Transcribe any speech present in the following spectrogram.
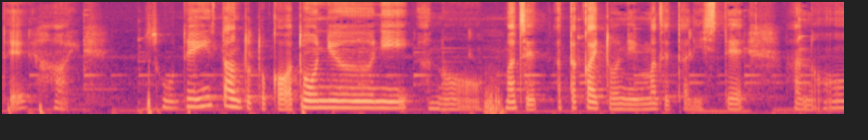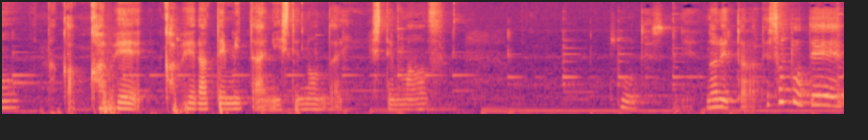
てはい。そう。でインスタントとかは豆乳にあの混ぜあったかい豆乳に混ぜたりしてあのかカフェカフェラテみたいにして飲んだりしてます。そうですね。慣れたら。で外で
